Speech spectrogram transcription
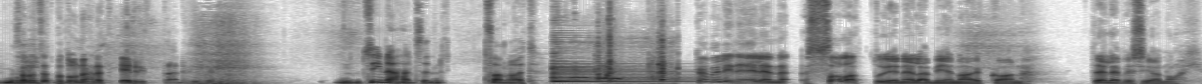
Niin. Sanoit, että mä tunnen hänet erittäin hyvin. Sinähän sen nyt sanoit. Kävelin eilen salattujen elämien aikaan television ohi.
